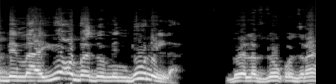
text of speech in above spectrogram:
بما يعبد من دون اللہ دو لفظوں کو ذرا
